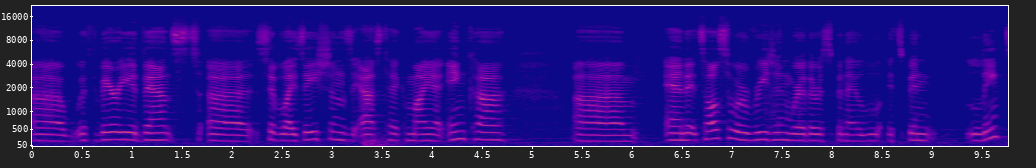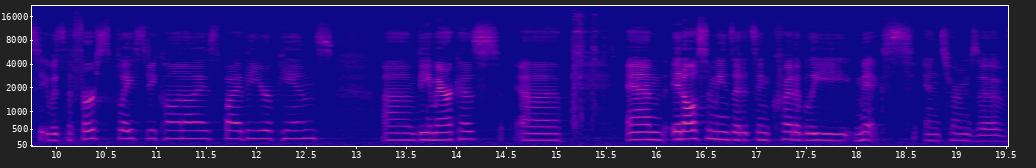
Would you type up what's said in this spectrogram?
uh, with very advanced uh, civilizations, the Aztec, Maya, Inca, um, and it's also a region where there's been a, it's been linked, it was the first place to be colonized by the Europeans, um, the Americas. Uh, and it also means that it's incredibly mixed in terms of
